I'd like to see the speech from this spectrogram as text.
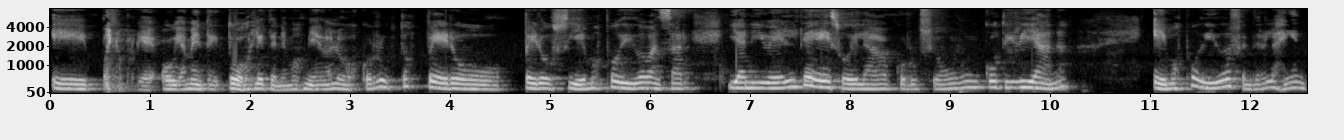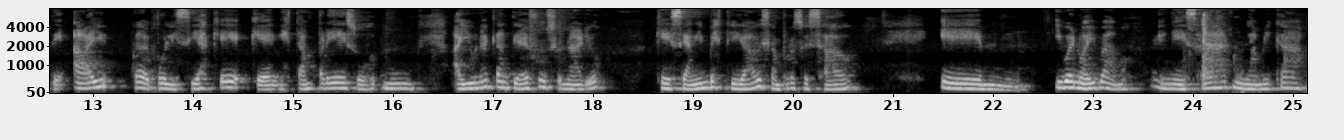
eh, bueno, porque obviamente todos le tenemos miedo a los corruptos, pero, pero sí hemos podido avanzar y a nivel de eso, de la corrupción cotidiana, hemos podido defender a la gente. Hay eh, policías que, están presos, mm, hay una cantidad de funcionarios que se han investigado y se han procesado. Em, y bueno, ahí vamos. En esa dinámica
